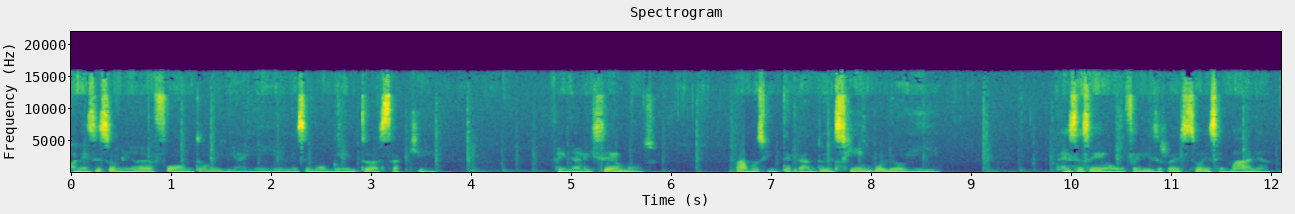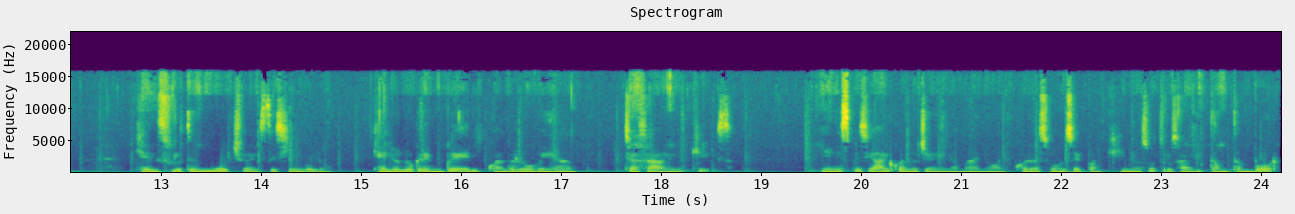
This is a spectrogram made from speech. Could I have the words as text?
con ese sonido de fondo y ahí en ese momento hasta que finalicemos vamos integrando el símbolo y les deseo un feliz resto de semana que disfruten mucho de este símbolo que lo logren ver y cuando lo vean ya saben lo que es y en especial cuando lleven la mano al corazón sepan que nosotros habita un tambor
